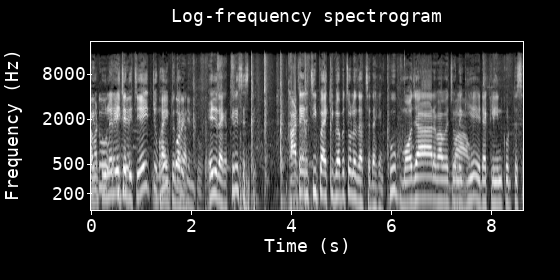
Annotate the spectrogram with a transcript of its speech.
আমার টুলের নিচে দিচ্ছি এই একটু ভাই একটু দেখেন। এই যে দেখেন থ্রি সিক্সটি খাটের চিপায় কীভাবে চলে যাচ্ছে দেখেন খুব মজার ভাবে চলে গিয়ে এটা ক্লিন করতেছে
